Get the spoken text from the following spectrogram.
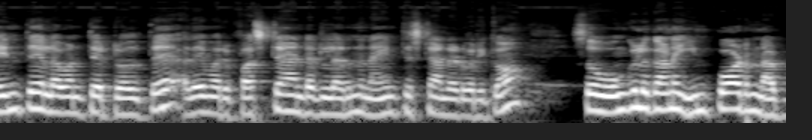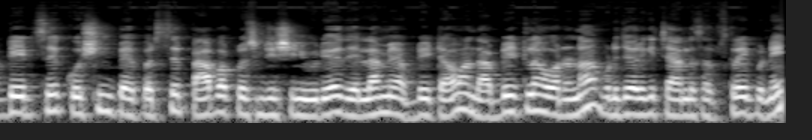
டென்த்து லெவன்த்து டுவெல்த்து அதே மாதிரி ஃபஸ்ட் ஸ்டாண்டர்ட்லேருந்து நைன்த்து ஸ்டாண்டர்ட் வரைக்கும். ஸோ உங்களுக்கான important updates question papers paper presentation video இது எல்லாமே அப்டேட் ஆகும். அந்த அப்டேட்லாம் வரும்னா முடிஞ்ச வரைக்கும் சேனலை சப்ஸ்கிரைப் பண்ணி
